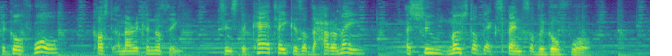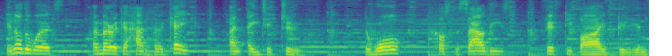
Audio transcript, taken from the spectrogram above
The Gulf War cost America nothing, since the caretakers of the Haramain assumed most of the expense of the Gulf War. In other words, America had her cake and ate it too. The war cost the Saudis $55 billion.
